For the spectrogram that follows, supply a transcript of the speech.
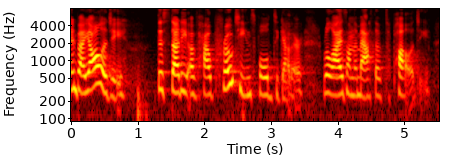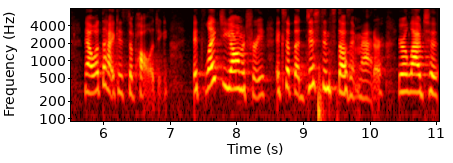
In biology, the study of how proteins fold together relies on the math of topology. Now, what the heck is topology? It's like geometry, except that distance doesn't matter. You're allowed to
